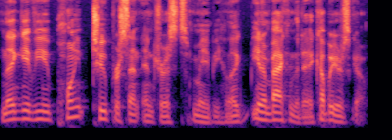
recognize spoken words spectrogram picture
and they give you 0.2% interest, maybe, like, you know, back in the day, a couple years ago.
